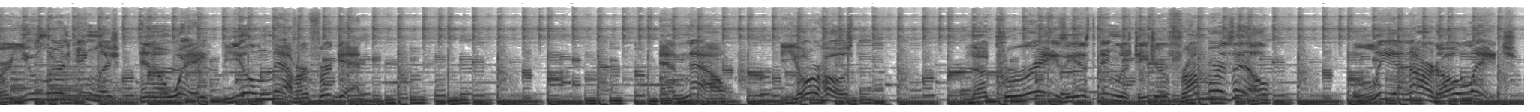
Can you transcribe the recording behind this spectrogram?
where you learn English in a way you'll never forget. And now, your host, the craziest English teacher from Brazil, Leonardo Leite.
